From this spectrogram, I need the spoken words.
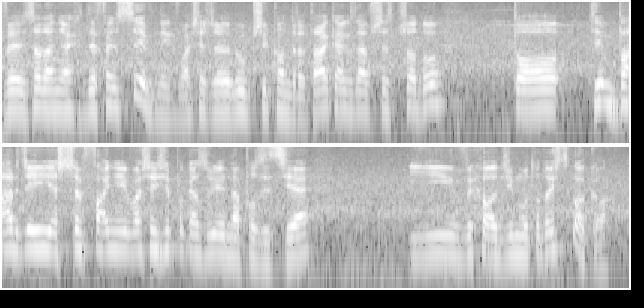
w zadaniach defensywnych, właśnie żeby był przy kontratakach zawsze z przodu, to tym bardziej jeszcze fajniej właśnie się pokazuje na pozycję i wychodzi mu to dość spoko.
